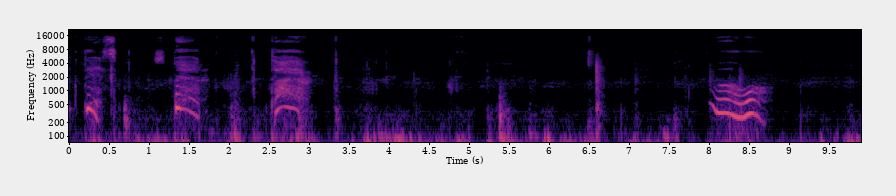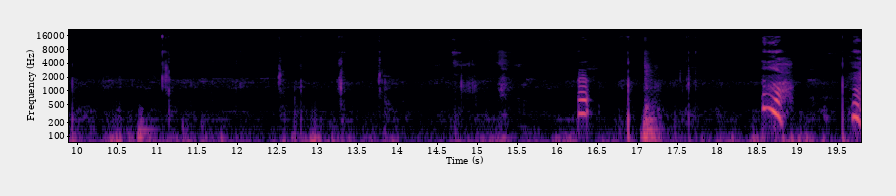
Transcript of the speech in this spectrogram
Take this spare tire. Whoa, whoa. Uh.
